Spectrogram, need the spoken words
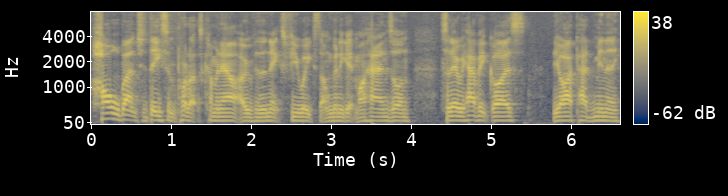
whole bunch of decent products coming out over the next few weeks that I'm going to get my hands on. So there we have it guys, the iPad mini.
